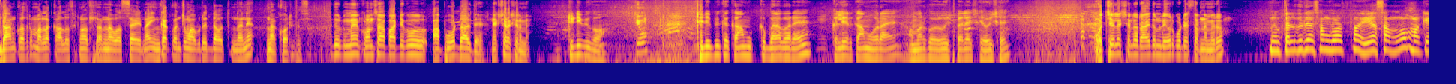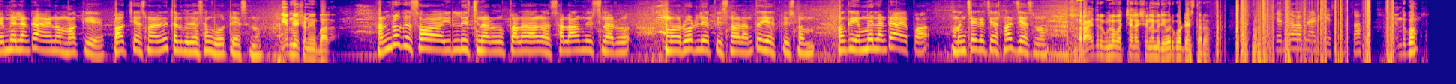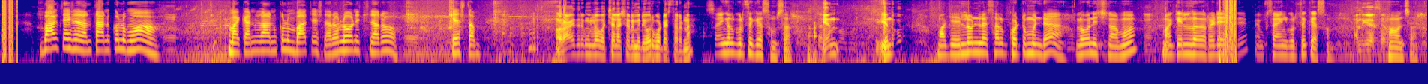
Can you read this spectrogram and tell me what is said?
దానికోసం మళ్ళీ కాలువ శ్రీనివాసులన్న వస్తాయినా ఇంకా కొంచెం అభివృద్ధి అవుతుందని నా కోరిక సార్ रायदुर्ग में कौन सा पार्टी को आप वोट डालते हैं नेक्स्ट इलेक्शन में टीडीपी को क्यों टीडीपी का काम क- बराबर है क्लियर काम हो रहा है हमारे को वही पहले से वही है వచ్చే ఎలక్షన్లో రాయదుర్గంలో ఎవరు కొట్టేస్తారన్నా మీరు మేము తెలుగుదేశం కోసం వేస్తాము. మాకు ఎమ్మెల్యే అంటే ఆయన మాకు బాగా చేసినారని తెలుగుదేశం ఓటు వేస్తున్నాం ఏం చేసాడు మీకు బాగా? అందరికి సో ఇల్లు ఇచ్చినారు పలా సలాం ఇచ్చినారు మా రోడ్లు వేపిస్తున్నారు అంతా చేపిస్తున్నాం మాకు ఎమ్మెల్యే అంటే ఆయన మంచిగా చేసినారు చేస్తున్నాం రాయదుర్గంలో వచ్చే ఎలక్షన్లో మీరు ఎవరు కొట్టేస్తారు? చంద్రబాబు నాయుడుకి ఇస్తాం సార్. ఎందుకు? బాగా చేసినారు అంత అనుకూలము. మాకు అను అనుకూలం బాగా చేసినారు లోన్ ఇచ్చినారు. చేస్తాం. రాయదుర్గంలో వచ్చే ఎలక్షన్లో మీరు ఎవరు కొట్టేస్తారన్నా? Cycle గుర్తుకేస్తాం sir. ఎందుకు? మాకు ఇల్లు సార్ కొట్టముండే లోన్ ఇచ్చినాము. మాకు ఇల్లు రెడీ అయింది. మేము సైకిల్ గుర్తుకేస్తాం. అందుకే అవును సార్.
